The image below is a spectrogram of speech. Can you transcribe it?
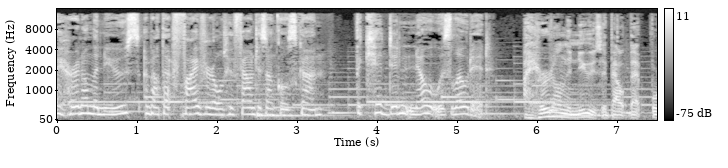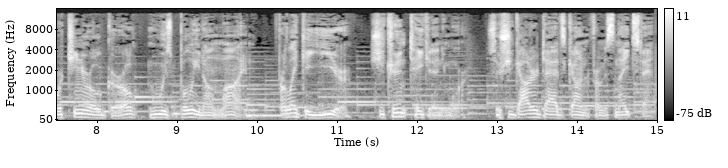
I heard on the news about that five year old who found his uncle's gun. The kid didn't know it was loaded. I heard on the news about that 14 year old girl who was bullied online. For like a year, she couldn't take it anymore, so she got her dad's gun from his nightstand.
